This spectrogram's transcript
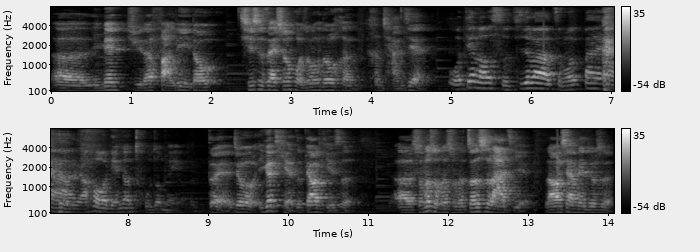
呃，里面举的反例都，其实在生活中都很很常见。我电脑死机了，怎么办呀？然后连张图都没有。对，就一个帖子标题是，呃，什么什么什么真是垃圾，然后下面就是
